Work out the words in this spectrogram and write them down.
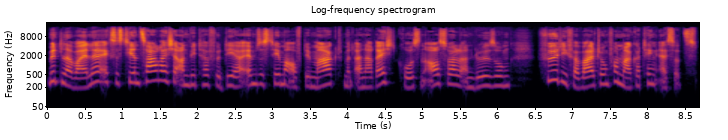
Mittlerweile existieren zahlreiche Anbieter für DRM-Systeme auf dem Markt mit einer recht großen Auswahl an Lösungen für die Verwaltung von Marketing-Assets.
